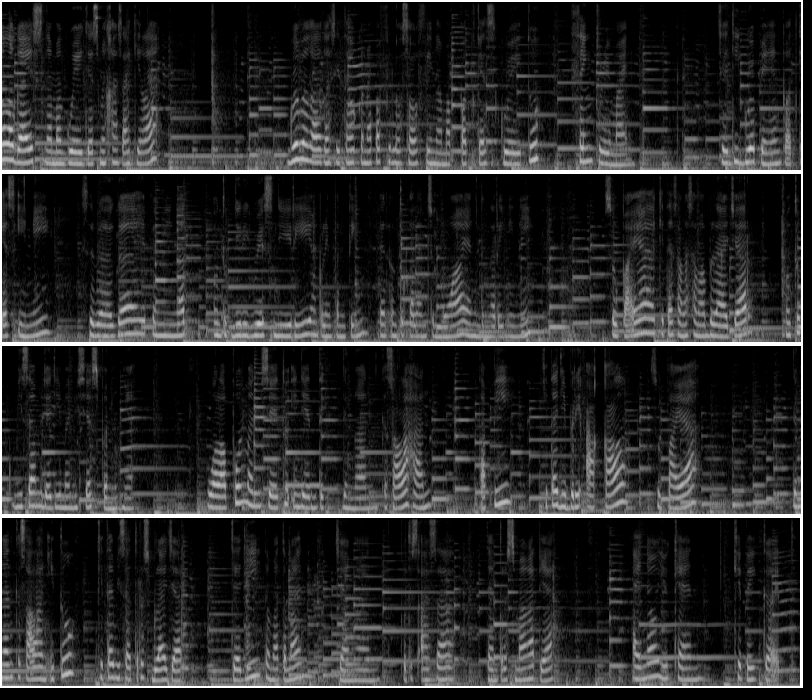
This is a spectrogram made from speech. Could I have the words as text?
Halo guys, nama gue Jasmine Khasakila. Gue bakal kasih tahu kenapa filosofi nama podcast gue itu Think to Remind. Jadi gue pengen podcast ini sebagai pengingat untuk diri gue sendiri yang paling penting dan untuk kalian semua yang dengerin ini supaya kita sama-sama belajar untuk bisa menjadi manusia sepenuhnya. Walaupun manusia itu identik dengan kesalahan, tapi kita diberi akal supaya dengan kesalahan itu kita bisa terus belajar. Jadi, teman-teman, jangan putus asa dan terus semangat ya. I know you can keep it good.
